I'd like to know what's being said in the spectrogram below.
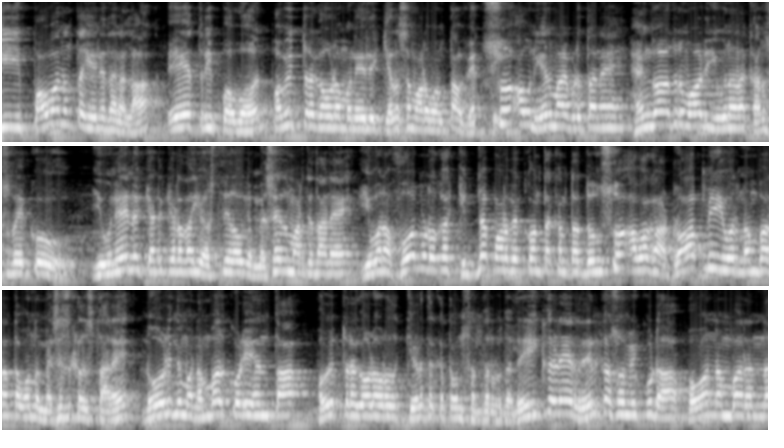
ಈ ಪವನ್ ಅಂತ ಏನಿದಾನಲ್ಲ ಎ ತ್ರೀ ಪವನ್, ಪವಿತ್ರ ಗೌಡ ಮನೆಯಲ್ಲಿ ಕೆಲಸ ಮಾಡುವಂತ ವ್ಯಕ್ತಿ. ಸೊ ಅವ್ನು ಏನ್ ಮಾಡಿಬಿಡ್ತಾನೆ? ಹೆಂಗಾದ್ರೂ ಮಾಡಿ ಇವನನ್ನ ಕರೆಸಬೇಕು. ಇವನೇನು ಕೆಟ್ಟ ಕೆಟ್ಟದಾಗಿ ಅಸ್ಥಿರವಾಗಿ ಮೆಸೇಜ್ ಮಾಡ್ತಿದ್ದಾನೆ? ಇವನ ಫೋನ್ ಮಾಡೋಕ ಕಿಡ್ನಾಪ್ ಮಾಡಬೇಕು ಅಂತಕ್ಕಂಥದ್ದು. ಸೊ ಅವಾಗ ಡ್ರಾಪ್ ಮಿ ಯುವರ್ ನಂಬರ್ ಅಂತ ಒಂದು ಮೆಸೇಜ್ ಕಳಿಸ್ತಾರೆ. ನೋಡಿ, ನಿಮ್ಮ ನಂಬರ್ ಕೊಡಿ ಅಂತ ಪವಿತ್ರ ಗೌಡ ಅವರು ಕೇಳತಕ್ಕಂಥ ಒಂದು ಸಂದರ್ಭದಲ್ಲಿ ಈ ಕಡೆ ರೇಣುಕಾ ಸ್ವಾಮಿ ಕೂಡ ಪವನ್ ನಂಬರ್ ಅನ್ನ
